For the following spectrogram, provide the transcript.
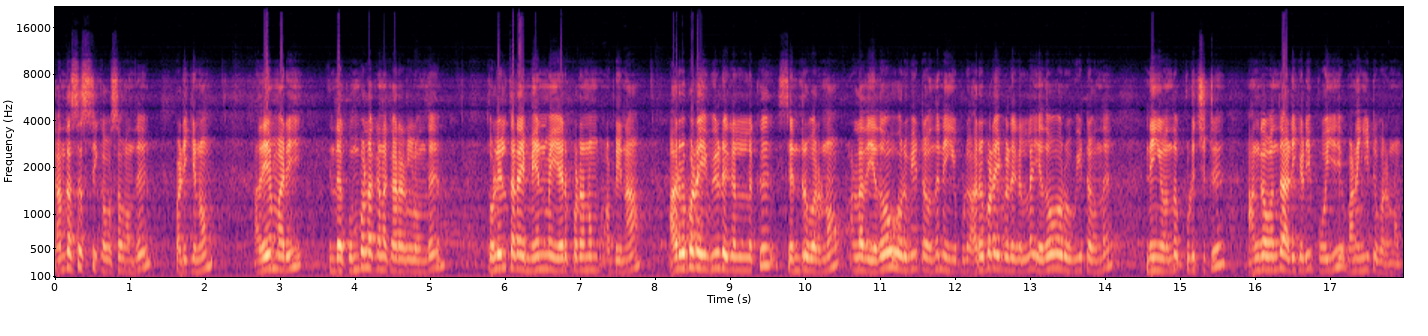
கந்தசஷ்டி கவசம் வந்து படிக்கணும். அதே மாதிரி இந்த கும்பலக்கணக்காரர்கள் வந்து தொழில் தடை மேன்மை ஏற்படணும் அப்படின்னா அறுபடை வீடுகளுக்கு சென்று வரணும். அல்லது ஏதோ ஒரு வீட்டை வந்து நீங்கள் இப்படி அறுபடை வீடுகளில் ஏதோ ஒரு வீட்டை வந்து நீங்கள் வந்து பிடிச்சிட்டு அங்கே வந்து அடிக்கடி போய் வணங்கிட்டு வரணும்.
